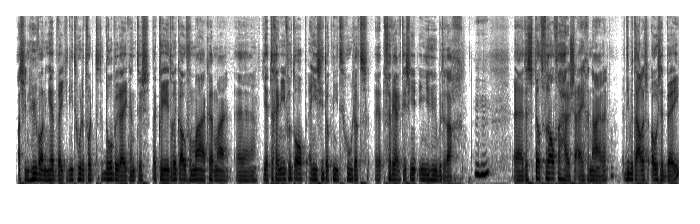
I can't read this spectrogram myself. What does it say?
als je een huurwoning hebt, weet je niet hoe dat wordt doorberekend. Dus daar kun je druk over maken, maar uh, je hebt er geen invloed op en je ziet ook niet hoe dat uh, verwerkt is in je, in je huurbedrag. Mm -hmm. Uh, dat speelt vooral voor huiseigenaren. Die betalen dus OZB.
